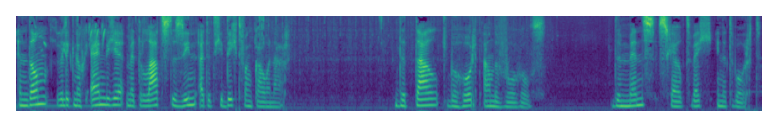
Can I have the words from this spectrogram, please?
En dan wil ik nog eindigen met de laatste zin uit het gedicht van Kouwenaar. De taal behoort aan de vogels. De mens schuilt weg in het woord.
